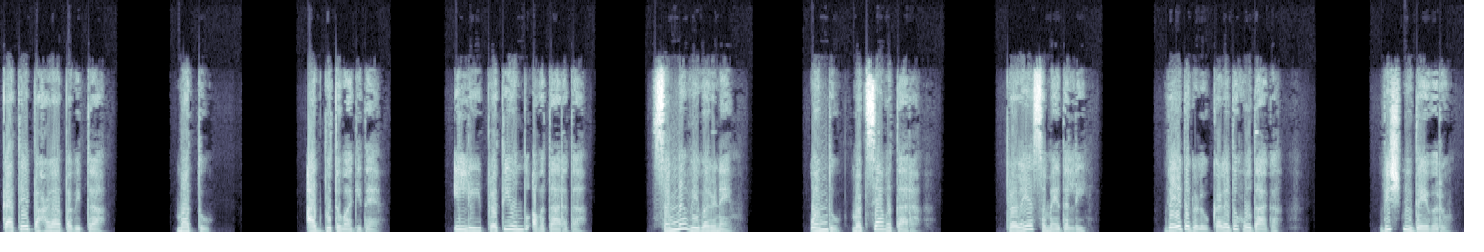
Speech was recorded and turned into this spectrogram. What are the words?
ಕತೆ ಬಹಳ ಪವಿತ್ರ. ಮತ್ತು ಅದ್ಭುತವಾಗಿದೆ. ಇಲ್ಲಿ ಪ್ರತಿಯೊಂದು ಅವತಾರದ ಸಣ್ಣ ವಿವರಣೆ. ಒಂದು ಮತ್ಸ್ಯಾವತಾರ. ಪ್ರಳಯ ಸಮಯದಲ್ಲಿ ವೇದಗಳು ಕಳೆದು ಹೋದಾಗ ವಿಷ್ಣು ದೇವರು,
